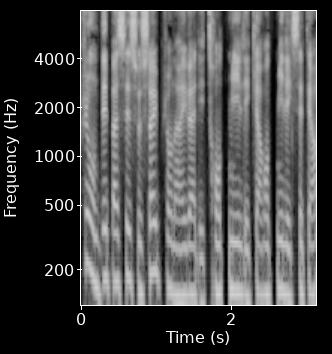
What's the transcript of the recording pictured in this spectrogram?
plus on dépassait ce seuil, plus on arrivait à des 30 000, des 40 000, etc.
